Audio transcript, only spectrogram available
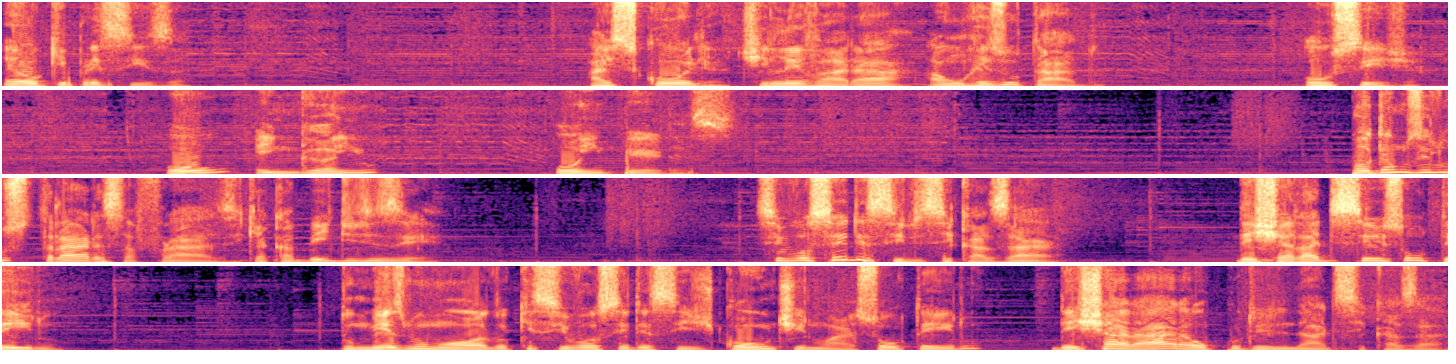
é o que precisa. A escolha te levará a um resultado, ou seja, ou em ganho ou em perdas. Podemos ilustrar essa frase que acabei de dizer. Se você decide se casar, deixará de ser solteiro. Do mesmo modo que se você decide continuar solteiro, deixará a oportunidade de se casar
